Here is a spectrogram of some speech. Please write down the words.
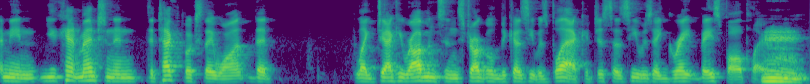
i mean you can't mention in the textbooks they want that like jackie robinson struggled because he was black it just says he was a great baseball player Mm.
